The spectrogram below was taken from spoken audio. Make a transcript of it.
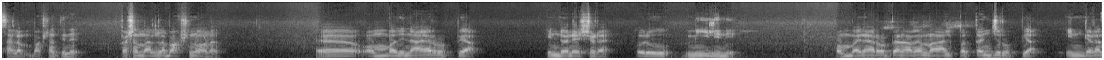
സ്ഥലം ഭക്ഷണത്തിന്. പക്ഷെ നല്ല ഭക്ഷണമാണ്. ഒമ്പതിനായിരം റുപ്യ ഇന്തോനേഷ്യയുടെ ഒരു മീലിന്. ഒമ്പതിനായിരം റുപ്യ എന്ന് പറഞ്ഞാൽ നാൽപ്പത്തഞ്ച് റുപ്യ. ഇന്ത്യയുടെ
